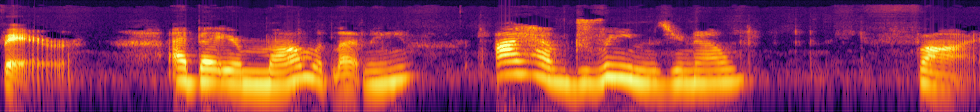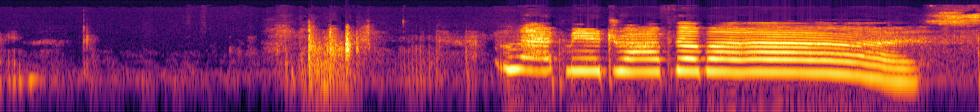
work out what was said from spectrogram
fair. I bet your mom would let me. I have dreams, you know. Fine. Let me drive the bus.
